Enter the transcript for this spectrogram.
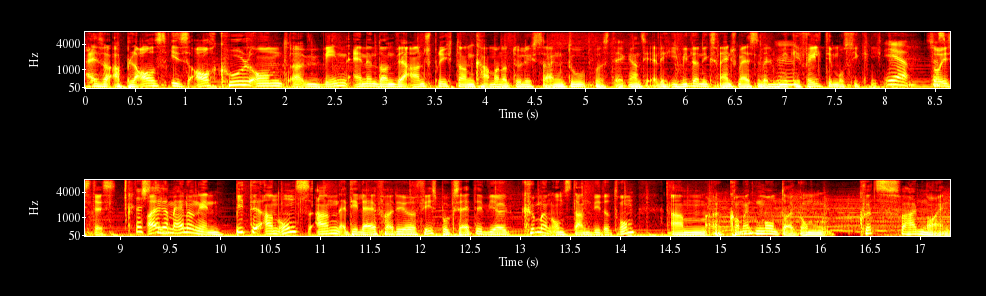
Also Applaus ist auch cool und äh, wenn einen dann wer anspricht, dann kann man natürlich sagen, du, was der ganz ehrlich, ich will da nichts reinschmeißen, weil mir gefällt die Musik nicht. Ja, So das- ist es. Eure stimmt. Meinungen bitte an uns, an die Live-Radio Facebook-Seite. Wir kümmern uns dann wieder drum am kommenden Montag um kurz vor halb neun.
